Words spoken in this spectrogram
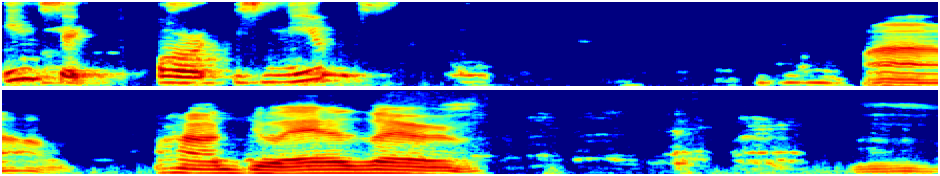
insect or snails? Uh, have you ever? Mm,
